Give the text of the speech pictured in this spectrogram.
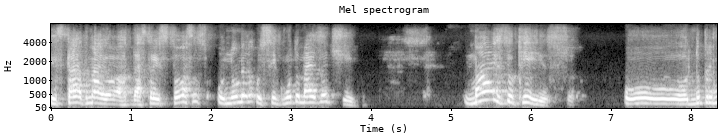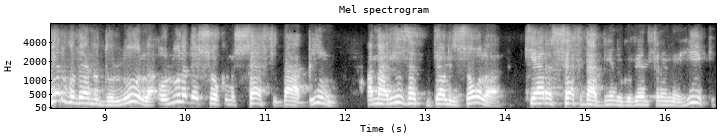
Estado-Maior das três forças, o número, o segundo mais antigo. Mais do que isso, o, no primeiro governo do Lula, o Lula deixou como chefe da ABIN a Marisa Delisola, que era chefe da ABIN no governo Fernando Henrique,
